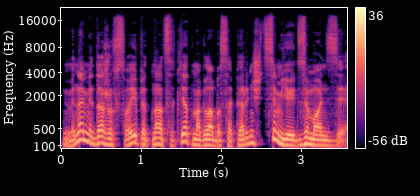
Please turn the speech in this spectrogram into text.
Минами даже в свои 15 лет могла бы соперничать с семьей Дзимонзи.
